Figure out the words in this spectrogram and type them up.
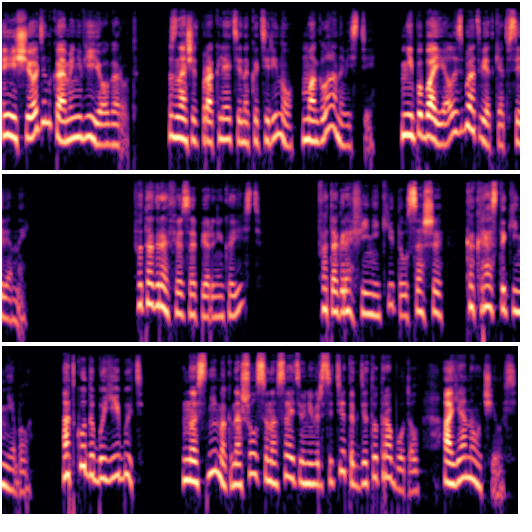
еще один камень в ее огород. Значит, проклятие на Катерину могла навести. Не побоялась бы ответки от Вселенной. Фотография соперника есть? Фотографии Никиты у Саши как раз-таки не было. Откуда бы ей быть? Но снимок нашелся на сайте университета, где тот работал, а я научилась.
